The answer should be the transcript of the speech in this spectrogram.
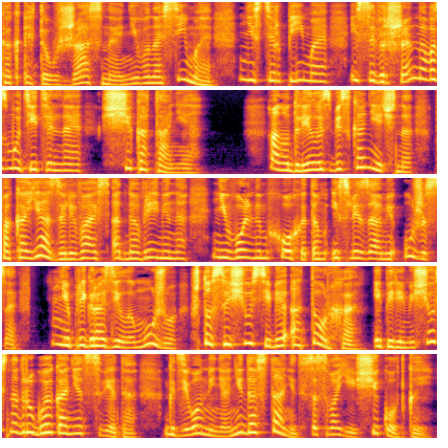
как это ужасное, невыносимое, нестерпимое и совершенно возмутительное щекотание. Оно длилось бесконечно, пока я, заливаясь одновременно невольным хохотом и слезами ужаса, не пригрозила мужу, что сыщу себе оторха и перемещусь на другой конец света, где он меня не достанет со своей щекоткой.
